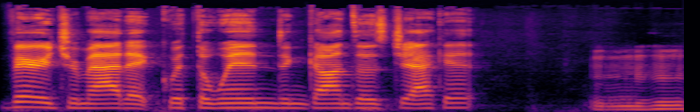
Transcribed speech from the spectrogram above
Very dramatic with the wind and Gonzo's jacket. Mm-hmm.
